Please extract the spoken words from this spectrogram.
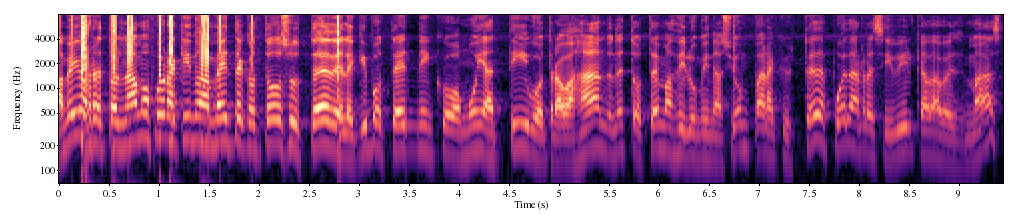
Amigos, retornamos por aquí nuevamente con todos ustedes, el equipo técnico muy activo, trabajando en estos temas de iluminación para que ustedes puedan recibir cada vez más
